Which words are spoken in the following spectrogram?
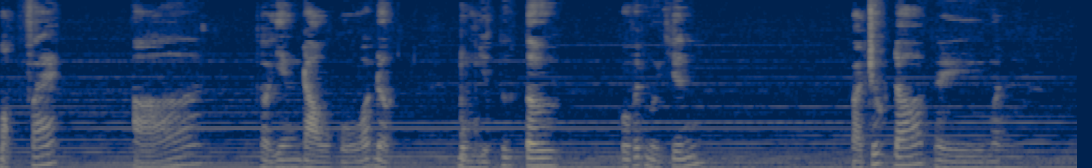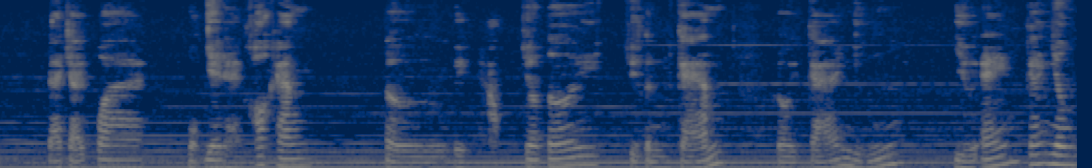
bộc phát ở thời gian đầu của đợt bùng dịch thứ tư Covid-19 và trước đó thì mình đã trải qua một giai đoạn khó khăn từ việc học cho tới chuyện tình cảm, rồi cả những dự án cá nhân,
